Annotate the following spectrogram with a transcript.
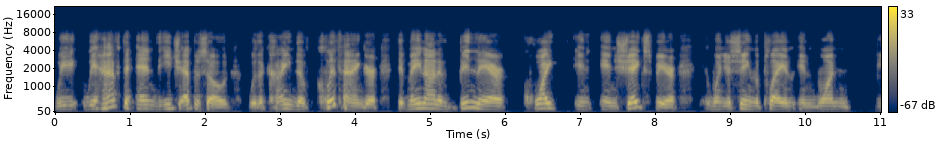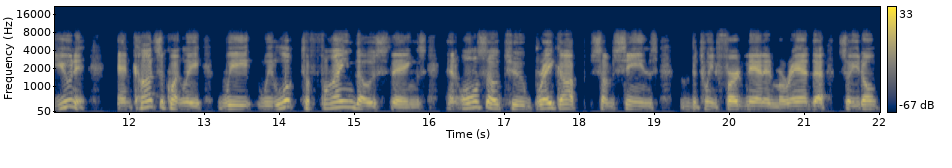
we we have to end each episode with a kind of cliffhanger that may not have been there quite in in Shakespeare when you're seeing the play in, in one unit and consequently we we look to find those things and also to break up some scenes between ferdinand and miranda so you don't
